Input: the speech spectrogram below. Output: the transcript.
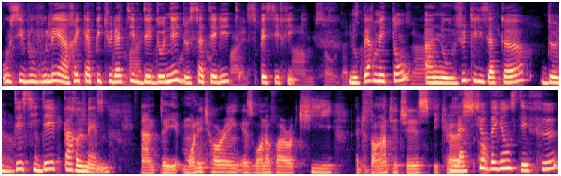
ou si vous voulez un récapitulatif des données de satellites spécifiques. Nous permettons à nos utilisateurs de décider par eux-mêmes. La surveillance des feux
